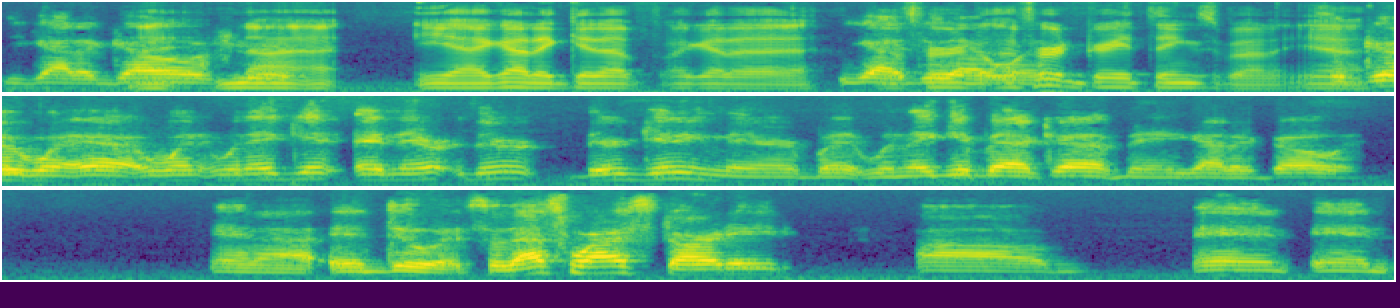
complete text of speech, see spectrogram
you got to go. I- if no, yeah, I gotta get up. I gotta. You gotta I've do heard. that I've one. heard great things about it. It's Yeah. a good one. Yeah, when when they get and they're they're they're getting there, but when they get back up, then you got to go and and uh, and do it. So that's where I started. Um, and and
